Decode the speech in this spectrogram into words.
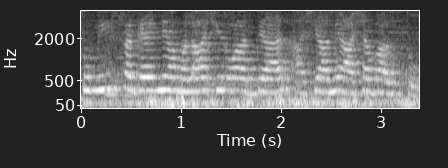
तुम्ही सगळ्यांनी आम्हाला आशीर्वाद द्याल अशी आम्ही आशा बाळगतो.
